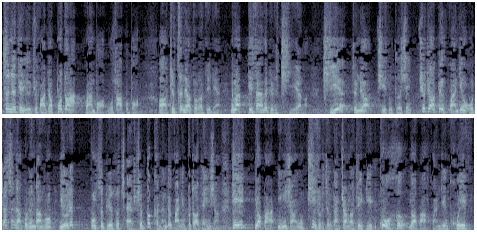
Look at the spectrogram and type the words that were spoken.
真的就有句话叫“不抓环保，乌纱不保”，啊，就真的要做到这点。那么第三个就是企业了，企业真的要技术革新，就是要对环境。我在生产过程当中，有的公司，比如说采石，不可能对环境不造成影响。第一，要把影响用技术的手段降到最低，过后要把环境恢复。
